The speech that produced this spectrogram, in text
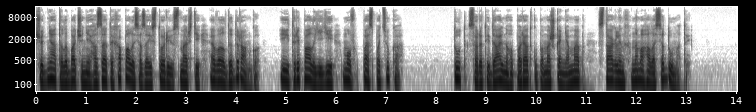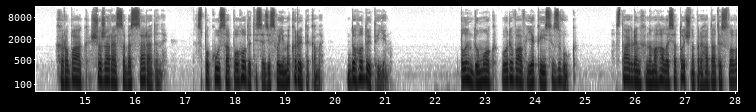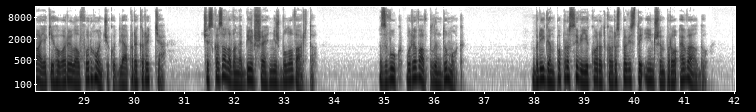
Щодня телебачення й газети хапалися за історію смерті Евелди Драмго і тріпали її, мов пес пацюка. Тут, серед ідеального порядку помешкання МЕП, Старлінг намагалася думати. Хробак, що жере себе зсередини, спокуса погодитися зі своїми критиками, догодити їм. Плин думок уривав якийсь звук. Старлінг намагалася точно пригадати слова, які говорила у фургончику для прикриття, чи сказала вона більше, ніж було варто. Звук уривав плин думок. Брігем попросив її коротко розповісти іншим про Евелду.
